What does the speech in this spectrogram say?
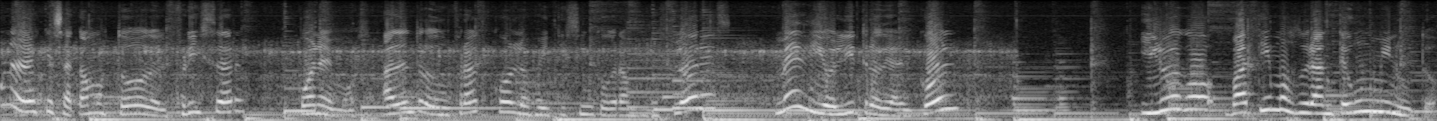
Una vez que sacamos todo del freezer, ponemos adentro de un frasco los 25 gramos de flores, medio litro de alcohol y luego batimos durante un minuto.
